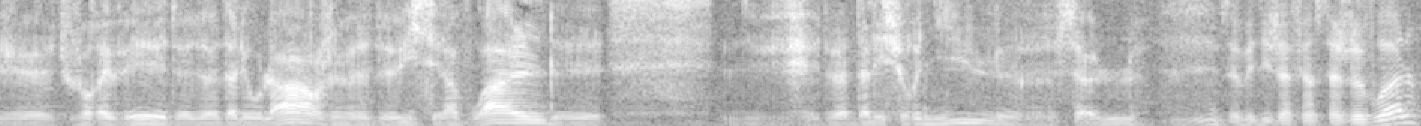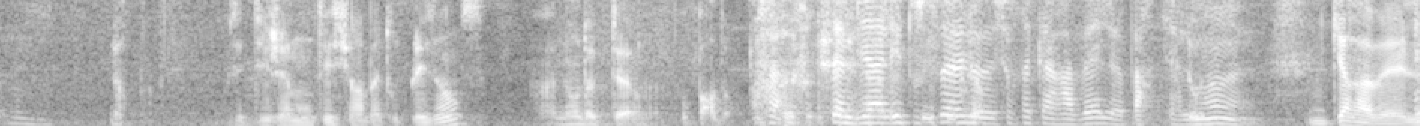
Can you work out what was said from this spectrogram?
J'ai toujours rêvé d'aller au large, de hisser la voile, d'aller sur une île euh, seul. Vous avez déjà fait un stage de voile? Vous êtes déjà monté sur un bateau de plaisance Ah non, docteur. Oh, pardon. T'aimes bien aller tout seul euh, sur ta caravelle, partir loin. Une caravelle.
